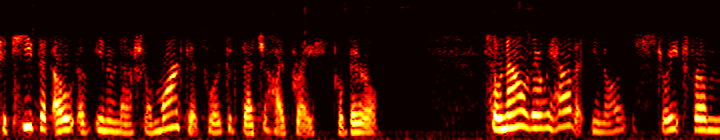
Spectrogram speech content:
to keep it out of international markets where it could fetch a high price per barrel. So now there we have it, you know, straight from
